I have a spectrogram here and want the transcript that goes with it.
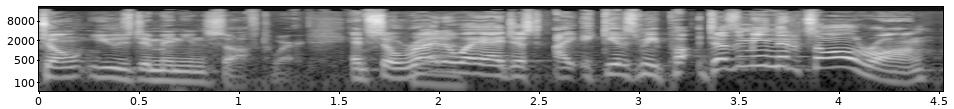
don't use Dominion software. And so right away, I just I, it gives me. It doesn't mean that it's all wrong.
